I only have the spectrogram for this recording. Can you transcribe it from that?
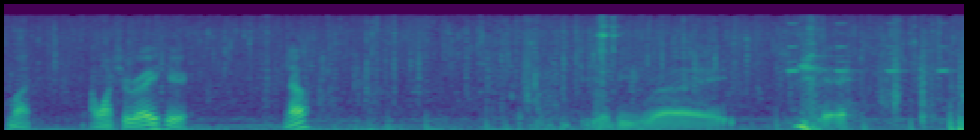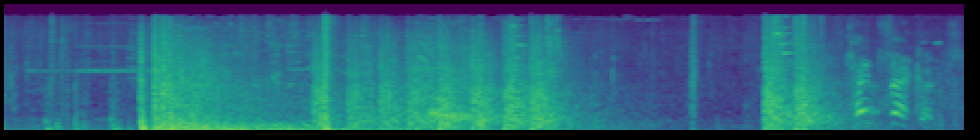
Come on. I want you right here. No? You'll be right there. Seconds.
